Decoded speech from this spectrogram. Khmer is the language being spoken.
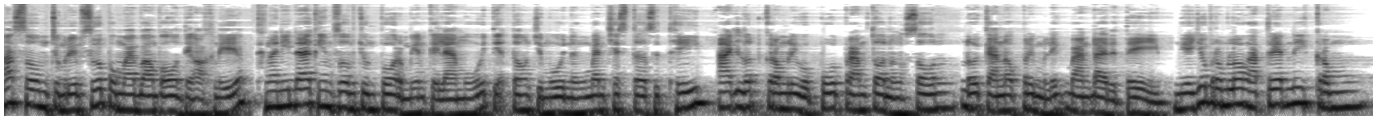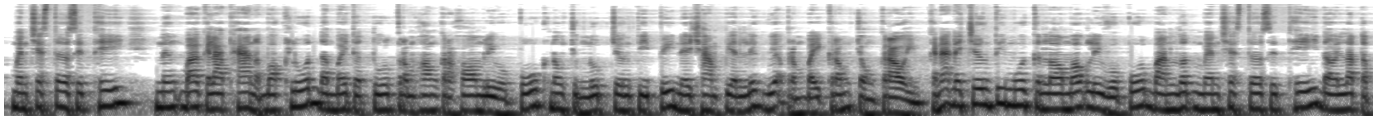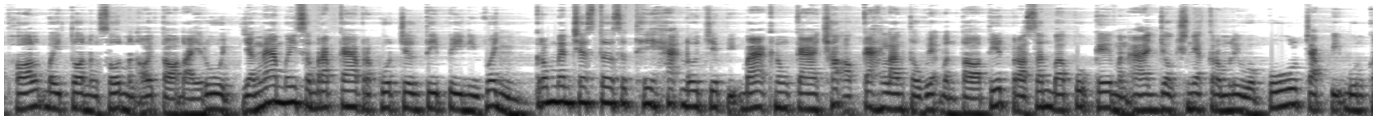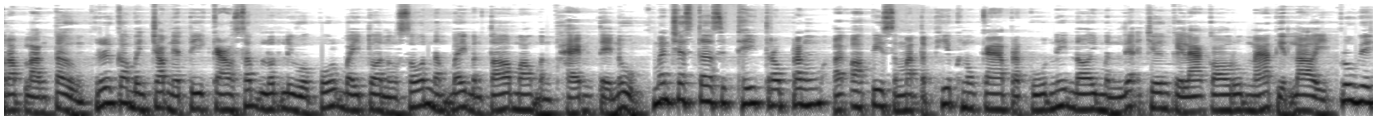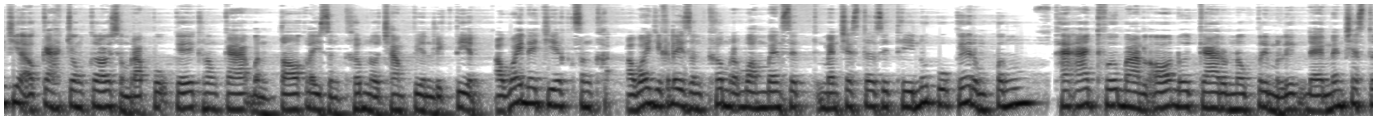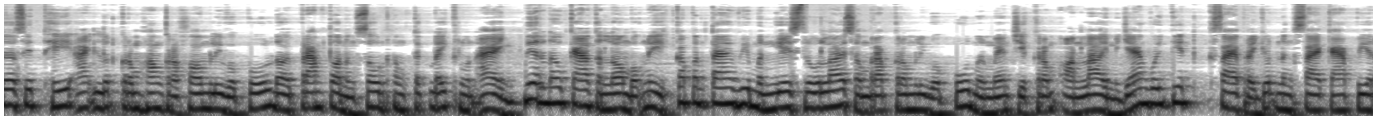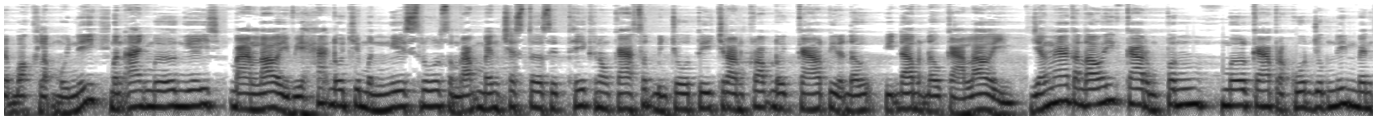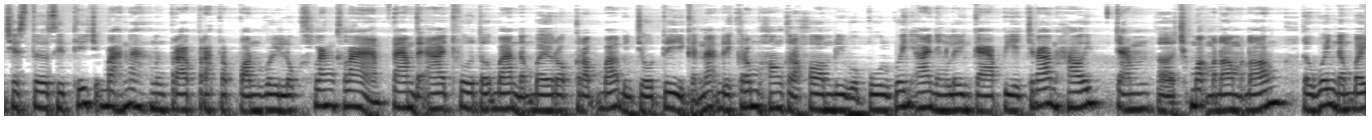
បាទសូមជម្រាបសួរពុកម៉ែបងប្អូនទាំងអស់គ្នាថ្ងៃនេះដែរខ្ញុំសូមជូនព័ត៌មានកីឡាមួយទាក់ទងជាមួយនឹង Manchester City អាចលុតក្រុម Liverpool 5ទល់នឹង0ដោយការនៅ Premier League បានដែរឬទេនាយករំលងអាត្រេតនេះក្រុម Manchester City នឹងបើកកីឡដ្ឋានរបស់ខ្លួនដើម្បីទទួលក្រុមហង្សក្រហម Liverpool ក្នុងជំនួបជើងទី2នៃ Champions League វគ្គ8ក្រុមចុងក្រោយខណៈដែលជើងទី1កន្លងមក Liverpool បានលុត Manchester City ដោយលទ្ធផល3ទល់នឹង0មិនឲ្យតដៃរួចយ៉ាងណាមិញសម្រាប់ការប្រកួតជើងទី2នេះវិញក្រុម Manchester City ហាក់ដូចជាពិបាកក្នុងការឆក់ឱកាសឡើងទៅវគ្គបន្តទៀតប្រសិនបើពួកគេមិនអាចយកឈ្នះក្រុម Liverpool ចាប់ពី4គ្រាប់ឡើងទៅឬក៏បញ្ចប់នាទី90លុត Liverpool 3ទល់នឹង0ដើម្បីបន្តមកបន្ថែមទេនោះ Manchester City ត្រូវប្រឹងឲ្យអស់ពីសមត្ថភាពក្នុងការប្រកួតនេះដោយមិនលាក់ជើងកីឡាកររូបណាទៀតឡើយព្រោះវាជាឱកាសចុងក្រោយសម្រាប់ពួកគេក្នុងការបន្តក្តីសង្ឃឹមនៅ Champions League ទៀតអ្វីដែលជាសង្ឃអ្វីជាក្តីសង្ឃឹមរបស់ Manchester City នោះពួកគេរំពឹងថាអាចធ្វើបានល្អដោយការរនៅ Premier League ដែល Manchester City អាចលុតក្រុមហង្សក្រហម Liverpool ដោយ5ទល់នឹង0ក្នុងទឹកដីខ្លួនឯងនារដូវកាលកន្លងមកនេះក៏ប៉ុន្តែវាមិនងាយស្រួលឡើយសម្រាប់ក្រុម Liverpool មិនមែនជាក្រុមអនឡើយម្យ៉ាងវិញទៀតខ្សែប្រយុទ្ធនិងខ្សែការពាររបស់ក្លឹបមួយនេះមិនអាចមើលងាយបានឡើយវាហាក់ដូចជាមិនងាយស្រួលសម្រាប់ Manchester City ក្នុងការសុទ្ធបញ្ចូលទីច្រើនគ្រាប់ដោយកាលពីរដូវពីដើមរដូវកាលឡើយយ៉ាងណាក៏ដោយការរំពឹងមើលការប្រកួតយប់នេះ Manchester City ច្បាស់ណាស់នឹងប្រើប្រាស់ប្រព័ន្ធវៃលុកខ្លាំងក្លាតាមដែលអាចធ្វើទៅបានដើម្បីរកគ្រាប់បាល់បញ្ចូលទីខណៈដែលក្រុមហង្សក្រហម Liverpool វិញអាចនឹងលេងការពារច្រើនហើយចាំឆ្មក់ម្ដងម្ដង ទៅវិញដើម្បី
